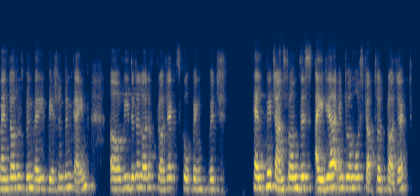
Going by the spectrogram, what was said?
mentor who's been very patient and kind, we did a lot of project scoping, which helped me transform this idea into a more structured project.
